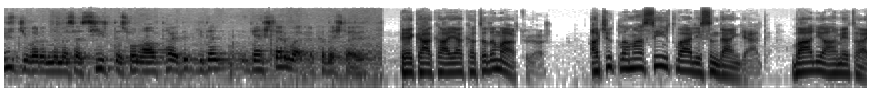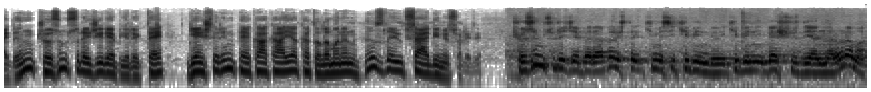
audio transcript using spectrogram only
100 civarında mesela Siirt'te son 6 aydır giden gençler var arkadaşlar. PKK'ya katılım artıyor. Açıklama Siirt valisinden geldi. Vali Ahmet Aydın çözüm süreciyle birlikte gençlerin PKK'ya katılımının hızla yükseldiğini söyledi. Çözüm süreci beraber işte kimisi 2000 diyor, 2500 diyenler var ama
